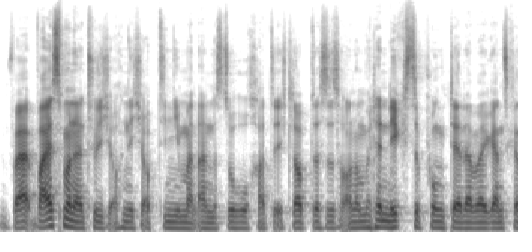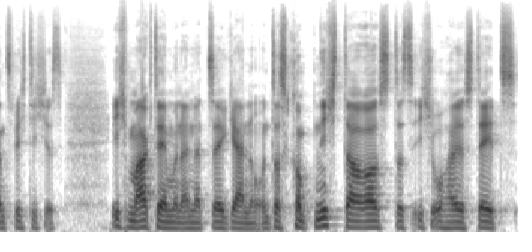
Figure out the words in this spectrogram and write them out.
weiß man natürlich auch nicht, ob die niemand anders so hoch hatte. Ich glaube, das ist auch nochmal der nächste Punkt, der dabei ganz, ganz wichtig ist. Ich mag Damon Arnett sehr gerne und das kommt nicht daraus, dass ich Ohio State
